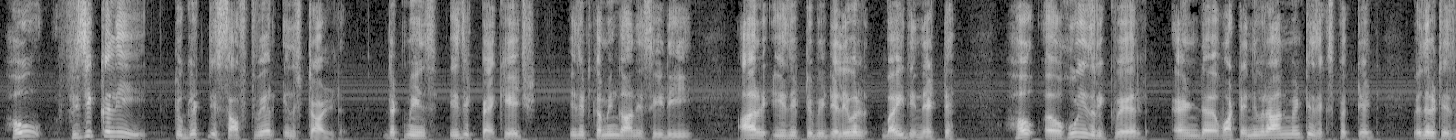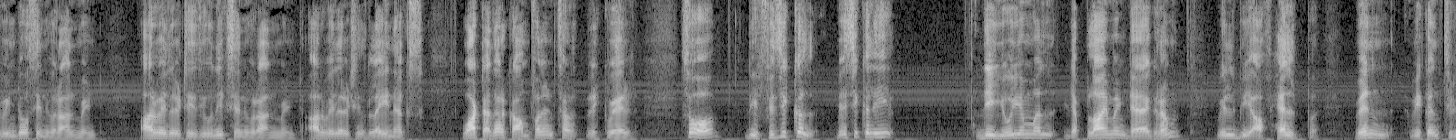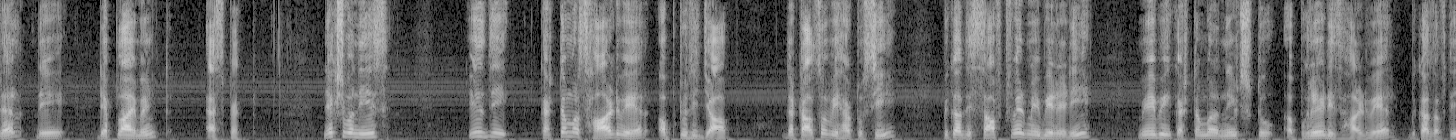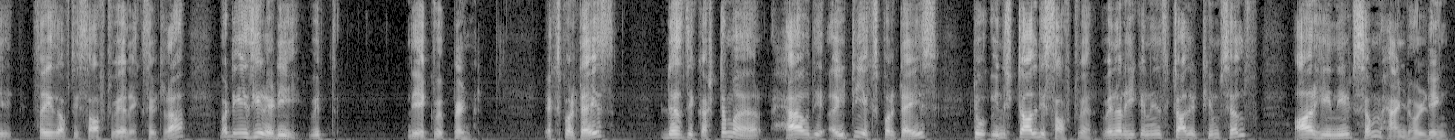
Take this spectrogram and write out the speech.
how physically to get the software installed. That means, is it packaged, is it coming on a CD or is it to be delivered by the net, how, uh, who is required? And uh, what environment is expected, whether it is Windows environment or whether it is Unix environment or whether it is Linux, what other components are required. So, the physical basically the UML deployment diagram will be of help when we consider the deployment aspect. Next one is, is the customer's hardware up to the job that also we have to see because the software may be ready, maybe customer needs to upgrade his hardware because of the size of the software etc., but is he ready with the equipment. Expertise, does the customer have the IT expertise to install the software, whether he can install it himself or he needs some hand holding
